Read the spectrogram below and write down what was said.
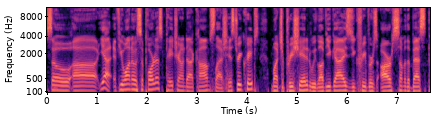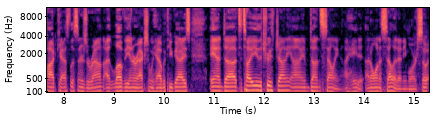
So uh, yeah, if you want to support us, Patreon.com/slash History Creeps, much appreciated. We love you guys. You creepers are some of the best podcast listeners around. I love the interaction we have with you guys. And uh, to tell you the truth, Johnny, I am done selling. I hate it. I don't want to sell it anymore. So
